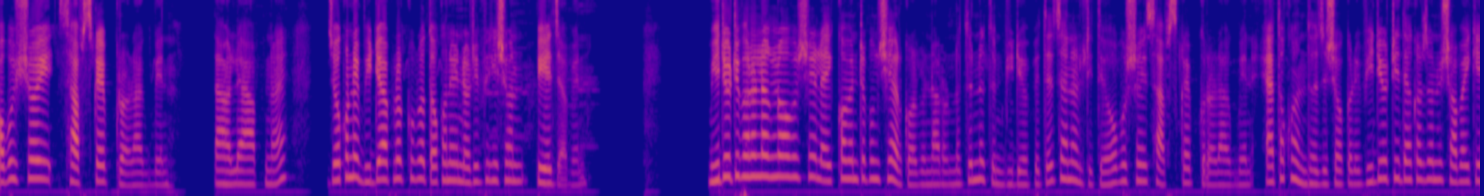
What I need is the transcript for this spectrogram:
অবশ্যই সাবস্ক্রাইব করে রাখবেন। তাহলে আপনার যখনই ভিডিও আপলোড করব, তখন এই নোটিফিকেশন পেয়ে যাবেন। ভিডিওটি ভালো লাগলে অবশ্যই লাইক কমেন্ট এবং শেয়ার করবেন। আর নতুন নতুন ভিডিও পেতে চ্যানেলটিতে অবশ্যই সাবস্ক্রাইব করে রাখবেন। এতক্ষণ ধৈর্য সহকারে ভিডিওটি দেখার জন্য সবাইকে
